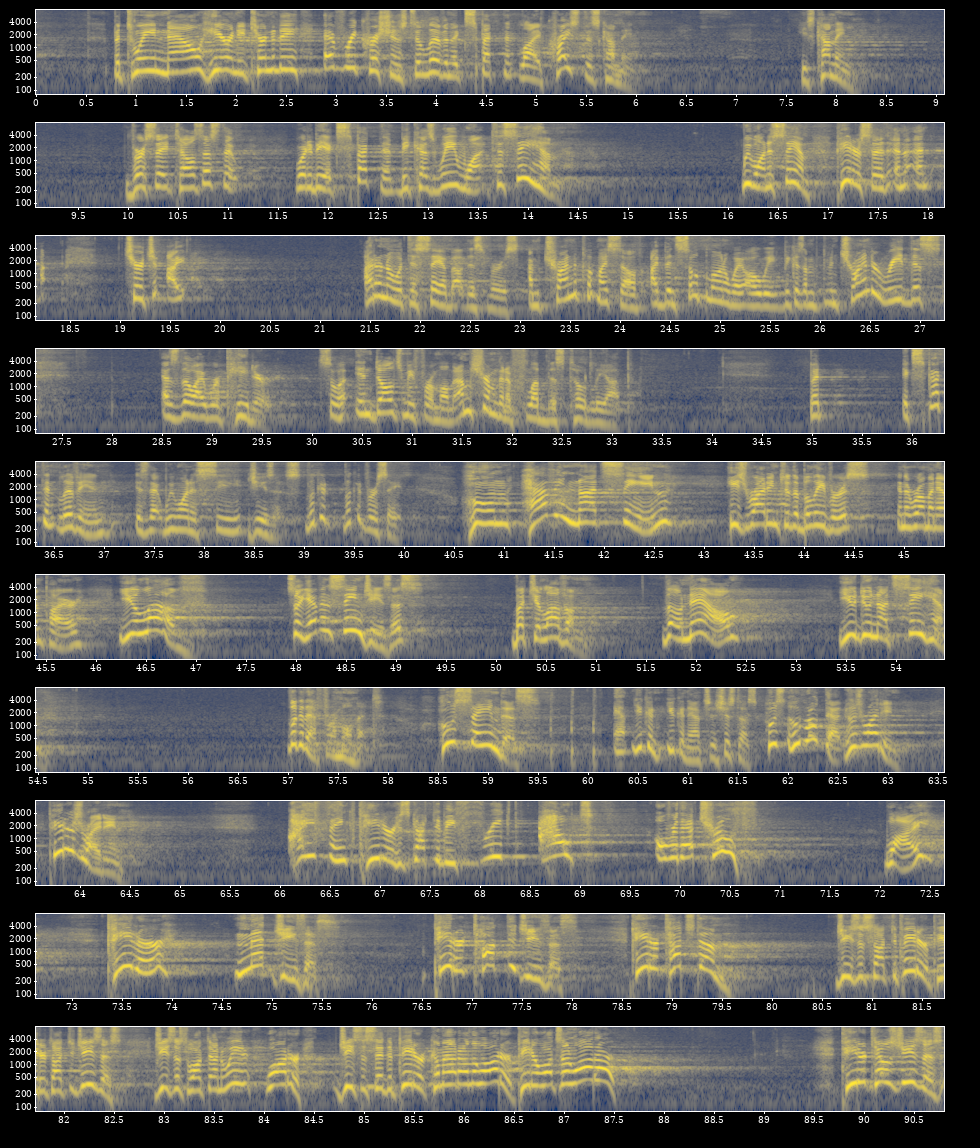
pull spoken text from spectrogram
Between now, here, and eternity, every Christian is to live an expectant life. Christ is coming. He's coming. Verse 8 tells us that we're to be expectant because we want to see him. We want to see him. Peter said, and, and church, I, I don't know what to say about this verse. I'm trying to put myself, I've been so blown away all week because I've been trying to read this as though I were Peter. So indulge me for a moment. I'm sure I'm going to flub this totally up. Expectant living is that we want to see Jesus. Look at, look at verse 8. Whom having not seen, he's writing to the believers in the Roman Empire, you love. So you haven't seen Jesus, but you love him. Though now you do not see him. Look at that for a moment. Who's saying this? You can, you can answer, it's just us. Who's, who wrote that? Who's writing? Peter's writing. I think Peter has got to be freaked out over that truth. Why? Peter met Jesus. Peter talked to Jesus. Peter touched him. Jesus talked to Peter. Peter talked to Jesus. Jesus walked on water. Jesus said to Peter, Come out on the water. Peter walks on water. Peter tells Jesus,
